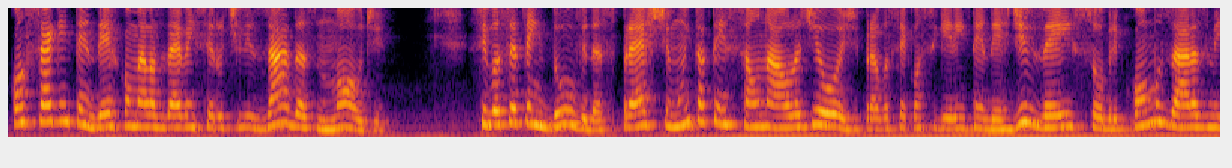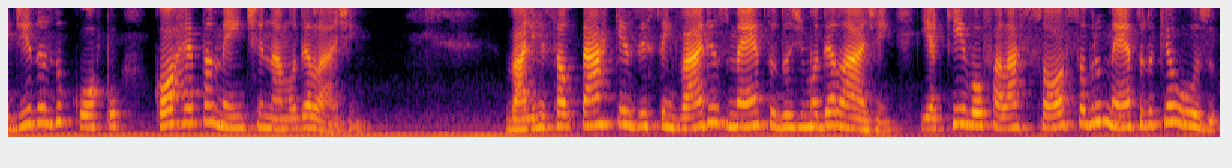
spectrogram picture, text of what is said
Consegue entender como elas devem ser utilizadas no molde? Se você tem dúvidas, preste muita atenção na aula de hoje para você conseguir entender de vez sobre como usar as medidas do corpo corretamente na modelagem. Vale ressaltar que existem vários métodos de modelagem, e aqui vou falar só sobre o método que eu uso,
